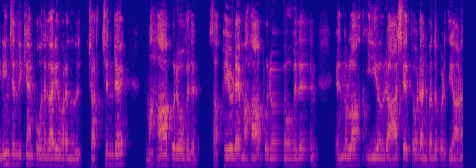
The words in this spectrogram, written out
ഇനിയും ചിന്തിക്കാൻ പോകുന്ന കാര്യം എന്ന് പറയുന്നത് ചർച്ചിന്റെ മഹാപുരോഹിതൻ സഭയുടെ മഹാപുരോഹിതൻ എന്നുള്ള ഈ ഒരു ആശയത്തോട് അനുബന്ധപ്പെടുത്തിയാണ്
